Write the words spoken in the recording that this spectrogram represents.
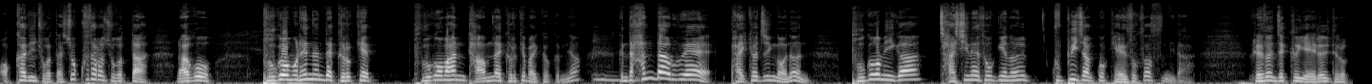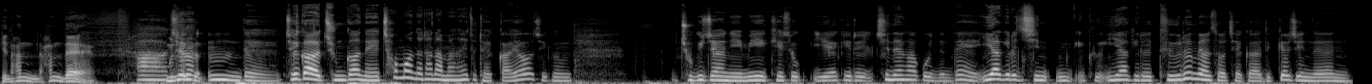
억하니 죽었다, 쇼크사로 죽었다라고 부검을 했는데 그렇게 부검한 다음날 그렇게 밝혔거든요. 음. 근데 한 달 후에 밝혀진 거는 부검이가 자신의 소견을 굽히지 않고 계속 썼습니다. 그래서 이제 그 예를 들었긴 한, 한데 아, 문제는- 제가, 음, 네. 제가 중간에 첨언을 하나만 해도 될까요? 지금 조 기자님이 계속 이야기를 진행하고 있는데 이야기를 진, 그 이야기를 들으면서 제가 느껴지는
